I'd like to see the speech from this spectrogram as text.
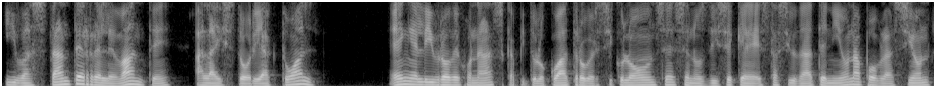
y bastante relevante a la historia actual. En el libro de Jonás, capítulo 4, versículo 11, se nos dice que esta ciudad tenía una población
